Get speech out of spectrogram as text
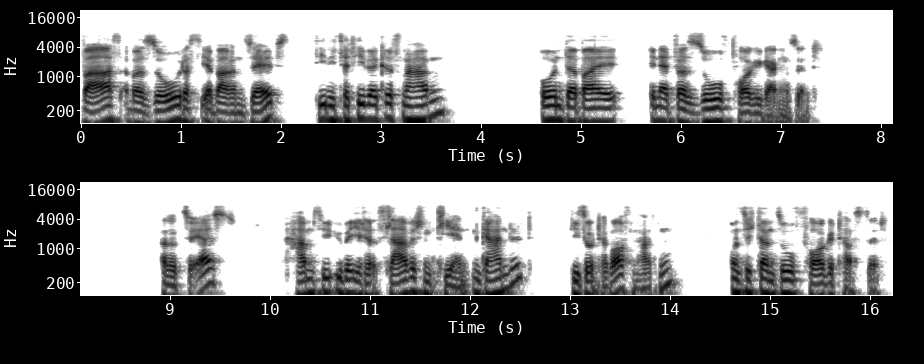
war es aber so, dass die Awaren selbst die Initiative ergriffen haben und dabei in etwa so vorgegangen sind. Also zuerst haben sie über ihre slawischen Klienten gehandelt, die sie unterworfen hatten, und sich dann so vorgetastet.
